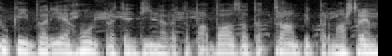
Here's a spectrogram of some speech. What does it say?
duke i bërë jehonë pretendimeve të pabaza të Trumpit për mashtrim.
